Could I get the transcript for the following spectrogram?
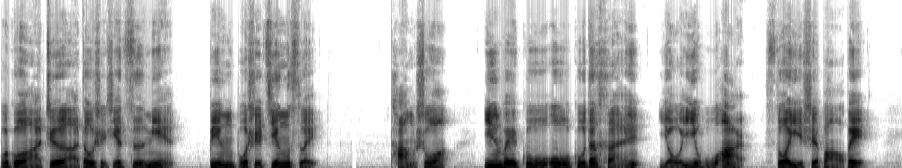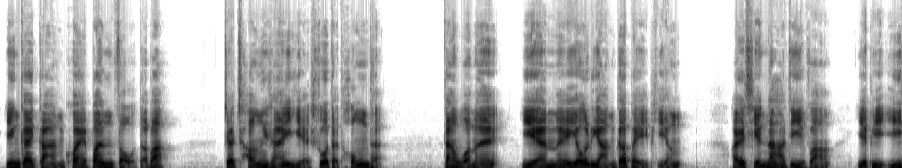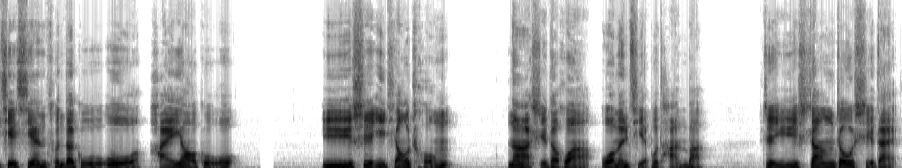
不过这都是些字面，并不是精髓。倘说因为谷物谷得很，有一无二，所以是宝贝，应该赶快搬走的吧？这诚然也说得通的。但我们也没有两个北平，而且那地方也比一切现存的古物还要古。雨是一条虫，那时的话我们且不谈吧。至于商周时代，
